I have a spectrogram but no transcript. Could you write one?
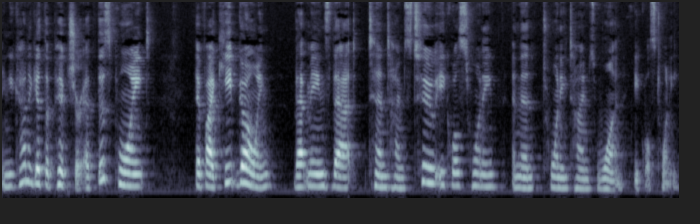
And you kind of get the picture. At this point, if I keep going, that means that 10 times 2 equals 20, and then 20 times 1 equals 20.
